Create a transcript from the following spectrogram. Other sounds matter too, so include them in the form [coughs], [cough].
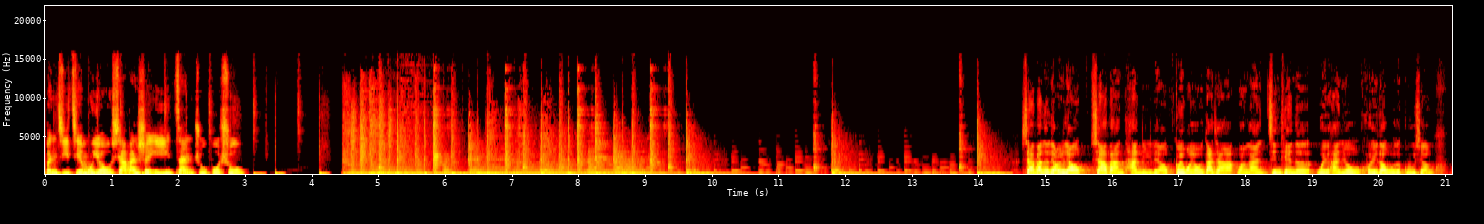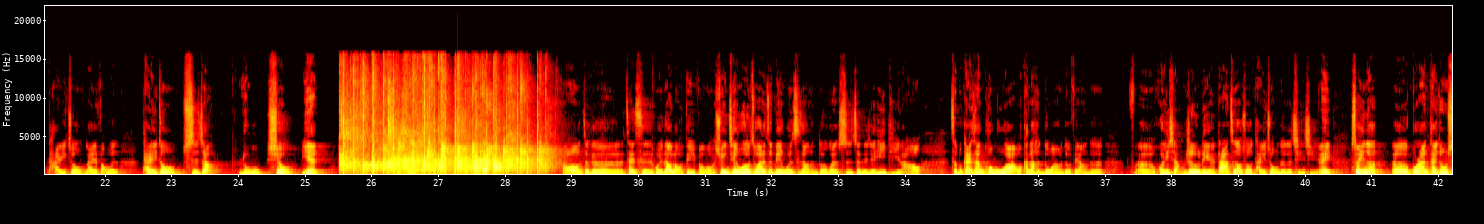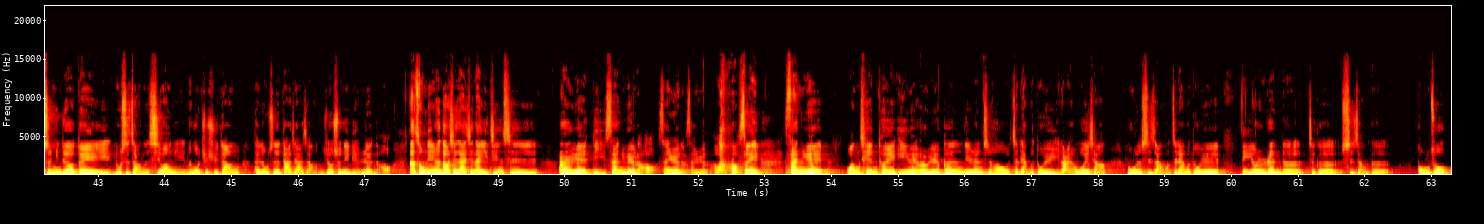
本集节目由下半身衣赞助播出。下班的聊一聊，下班和你聊。各位网友，大家晚安。今天呢，伟汉又回到我的故乡台中来访问台中市长卢秀燕。谢谢。好，这个再次回到老地方哦。选前我有坐在这边问市长很多有关市政的一些议题，然后怎么改善空屋啊？我看到很多网友都非常的呃回响热烈。大家知道说台中的这个情形，哎，所以呢，呃，果然台中市民就对卢市长呢，希望你能够继续当台中市的大家长，你就顺利连任了哈。那从连任到现在，现在已经是二月底三月了哈，三月了，三月了哈。[laughs] 所以三月往前推，一月、二月跟连任之后这两个多月以来哈，我也想。问问市长哈，这两个多月第二任的这个市长的工作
